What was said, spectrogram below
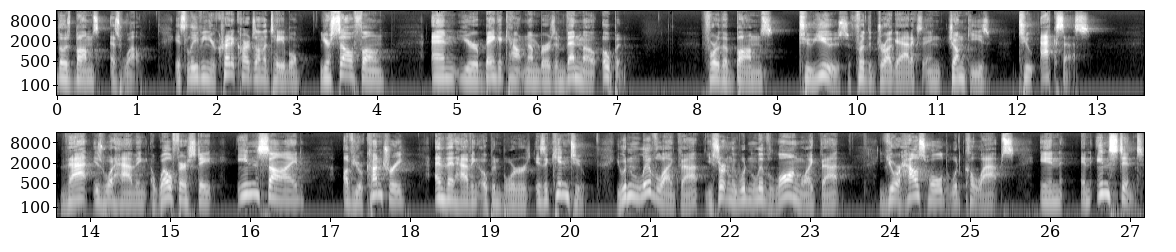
those bums as well. It's leaving your credit cards on the table, your cell phone, and your bank account numbers and Venmo open for the bums to use, for the drug addicts and junkies to access. That is what having a welfare state inside of your country and then having open borders is akin to. You wouldn't live like that. You certainly wouldn't live long like that. Your household would collapse in an instant.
